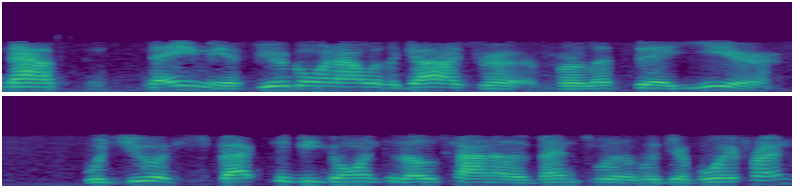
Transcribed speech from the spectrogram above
now, Amy, if you're going out with a guy for for let's say a year, would you expect to be going to those kind of events with with your boyfriend?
